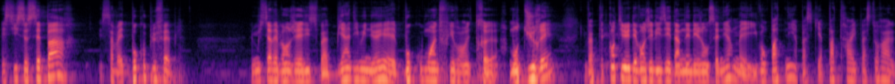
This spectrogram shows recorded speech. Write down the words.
et s'ils se séparent, ça va être beaucoup plus faible. Le ministère d'évangéliste va bien diminuer et beaucoup moins de fruits vont, être, vont durer. Il va peut-être continuer d'évangéliser, d'amener des gens au Seigneur, mais ils vont pas tenir parce qu'il n'y a pas de travail pastoral.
